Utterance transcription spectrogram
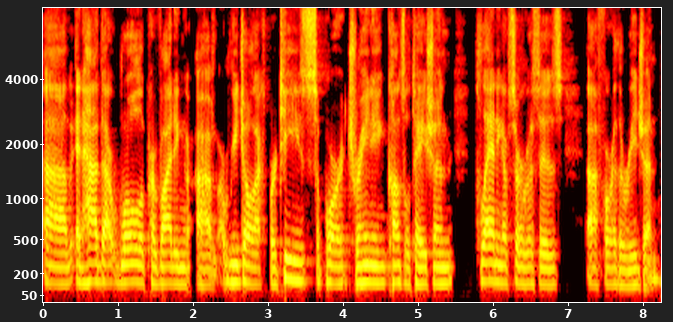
Um, and had that role of providing um, regional expertise, support, training, consultation, planning of services uh, for the region.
